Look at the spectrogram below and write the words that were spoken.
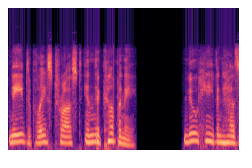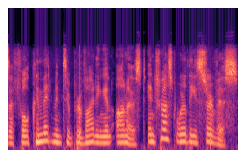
need to place trust in the company. New Haven has a full commitment to providing an honest and trustworthy service.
